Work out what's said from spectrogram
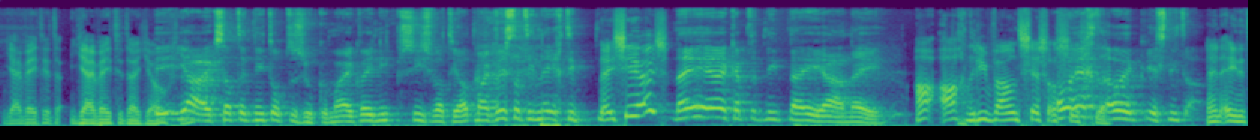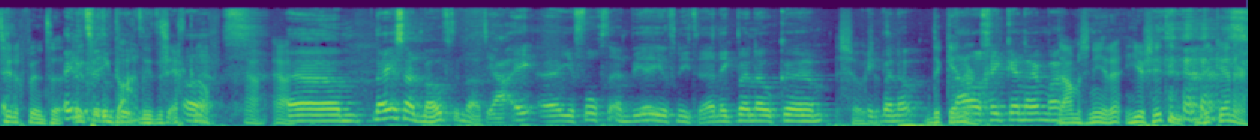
Jij, weet het, jij weet het uit je hoofd. hè? Ja, ik zat dit niet op te zoeken, maar ik weet niet precies wat hij had. Maar ik wist dat hij 19... Nee, serieus? Nee, eh, ik heb het niet... Nee, ja, nee. Ah, 8 rebounds, 6 Oh, assists. echt? Oh, ik is niet... En 21 punten. 21 ik dacht, punten. dit is echt Oh, knap. Ja, ja. Ehm, nee, is uit mijn hoofd inderdaad. Ja, eh, eh, je volgt de NBA of niet? Hè? En ik ben ook... ehm, Zo ik ben ook De kenner. Nou, geen kenner, maar... Dames en heren, hier zit hij, de kenner.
